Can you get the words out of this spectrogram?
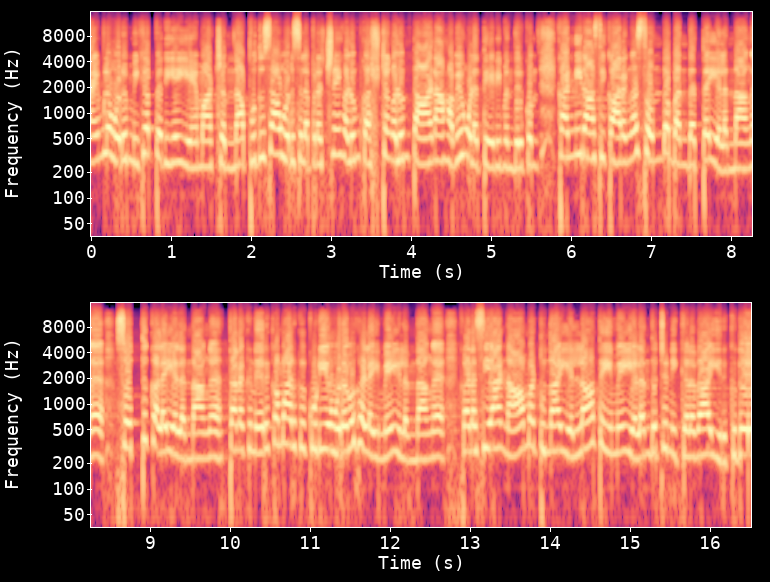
டைம்ல ஒரு மிகப்பெரிய ஏமாற்றம் தான். புதுசா ஒரு சில பிரச்சனைகளும் கஷ்டங்களும் தானாகவே உங்களை தேடி வந்திருக்கும். கன்னிராசிக்காரங்க சொந்த பந்தத்தை இழந்தாங்க. சொத்துக்களை இழந்தாங்க. தனக்கு நெருக்கமா இருக்கக்கூடிய உறவுகளையுமே இழந்தாங்க. கடைசியா நான் மட்டும்தான் எல்லாத்தையுமே இழந்துட்டு நிக்கிறதா இருக்குது.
